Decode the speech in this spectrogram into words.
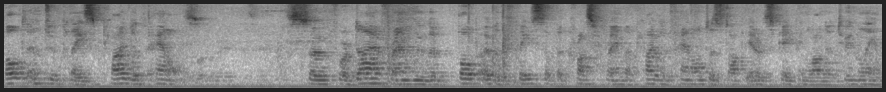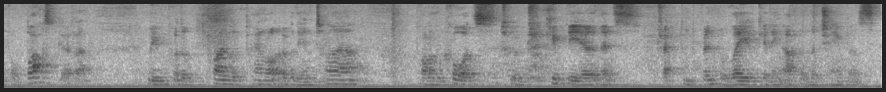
bolt into place plywood panels. So for a diaphragm, we would bolt over the face of the cross frame a plywood panel to stop air escaping longitudinally, and for box girder, we put a plywood panel over the entire bottom chords to keep the air that's trapped and prevent the wave getting up in the chambers.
